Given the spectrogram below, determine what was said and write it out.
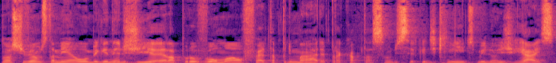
Nós tivemos também a Ômega Energia, ela aprovou uma oferta primária para captação de cerca de 500 milhões de reais.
